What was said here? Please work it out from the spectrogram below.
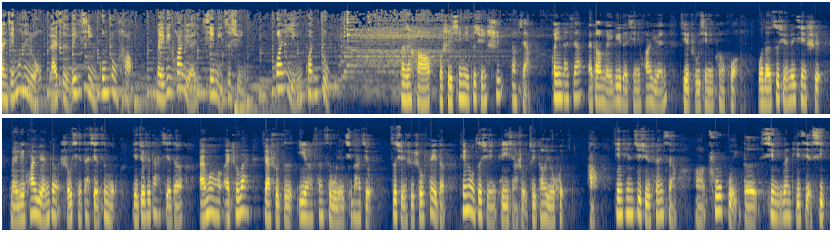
本节目内容来自微信公众号“美丽花园心理咨询”，欢迎关注。大家好，我是心理咨询师张霞，欢迎大家来到美丽的心理花园，解除心理困惑。我的咨询微信是“美丽花园”的手写大写字母，也就是大写的 M L H Y 加数字一二三四五六七八九。咨询是收费的，听众咨询可以享受最高优惠。好。今天继续分享啊出轨的心理问题解析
